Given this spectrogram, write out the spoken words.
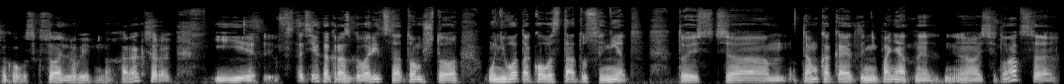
такого сексуального именно характера. И в статье как раз говорится о том, что у него такого статуса нет. То есть э, там какая-то непонятная э, ситуация,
